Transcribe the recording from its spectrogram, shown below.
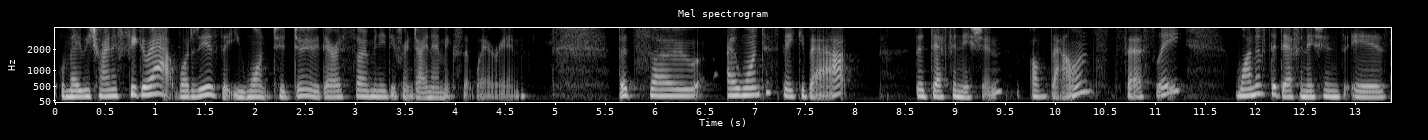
or maybe trying to figure out what it is that you want to do. There are so many different dynamics that we're in. But so I want to speak about the definition of balance, firstly. One of the definitions is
